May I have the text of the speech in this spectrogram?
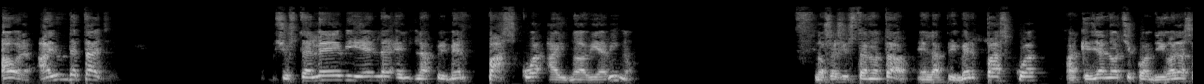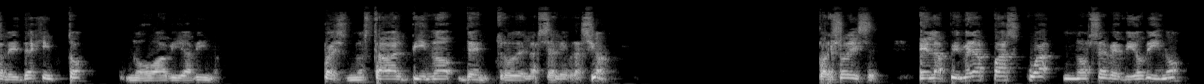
Ahora, hay un detalle. Si usted lee bien la, en la primer Pascua, ahí no había vino. No sé si usted ha notado. En la primer Pascua, aquella noche cuando iban a salir de Egipto, no había vino. Pues no estaba el vino dentro de la celebración. Por eso dice, en la primera Pascua no se bebió vino,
